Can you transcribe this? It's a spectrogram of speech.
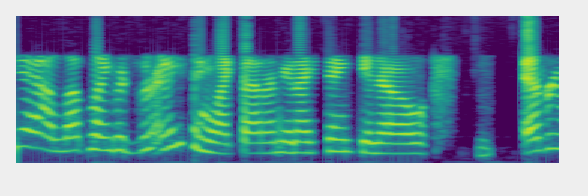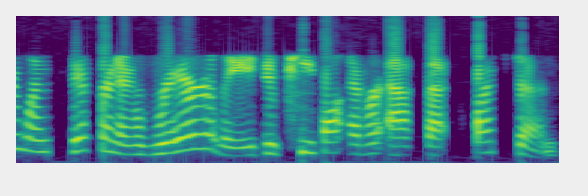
Yeah, love languages or anything like that. I mean, I think, you know, everyone's different and rarely do people ever ask that question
